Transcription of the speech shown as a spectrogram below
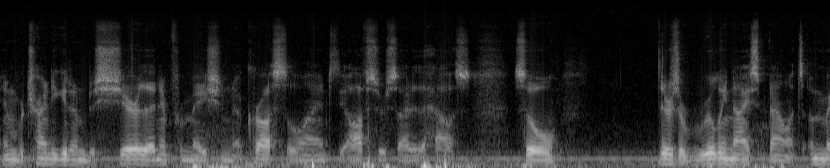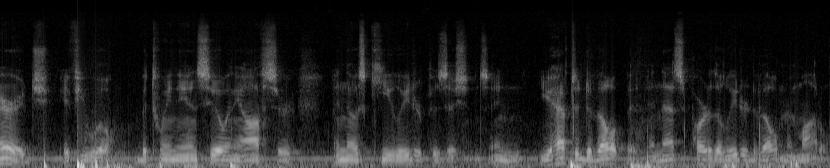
And we're trying to get them to share that information across the line to the officer side of the house. So there's a really nice balance, a marriage, if you will, between the NCO and the officer in those key leader positions. And you have to develop it, and that's part of the leader development model.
